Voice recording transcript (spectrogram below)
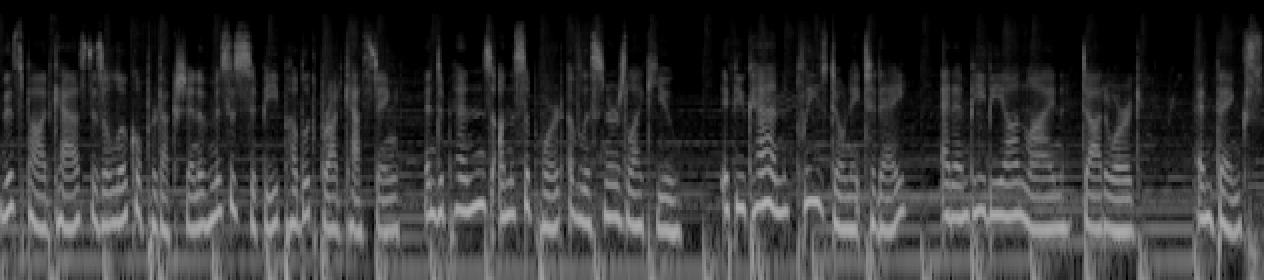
This podcast is a local production of Mississippi Public Broadcasting and depends on the support of listeners like you. If you can, please donate today at mpbonline.org. And thanks.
